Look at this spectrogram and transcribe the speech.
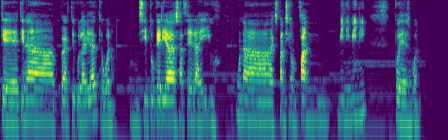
que tiene la particularidad que, bueno, si tú querías hacer ahí una expansión fan mini mini, pues bueno,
